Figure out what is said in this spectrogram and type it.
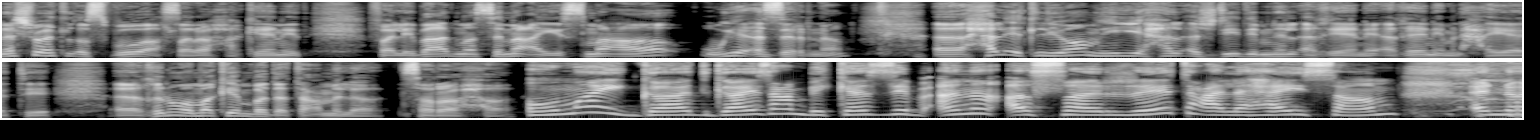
نشوة الأسبوع صراحة كانت فاللي بعد ما سمعها يسمعها ويعذرنا. آه، حلقة اليوم هي حلقة جديدة من الأغاني أغاني من حياتي. آه، غنوة ما كان بدها تعملها صراحة. oh my God guys عم بكذب. أنا أصريت على هيثم إنه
